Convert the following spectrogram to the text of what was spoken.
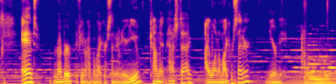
And remember, if you don't have a Micro Center near you, comment hashtag I want a Micro Center near me.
